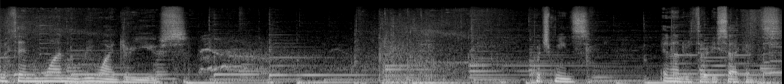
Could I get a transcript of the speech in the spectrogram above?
within one rewinder use. Which means in under 30 seconds.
